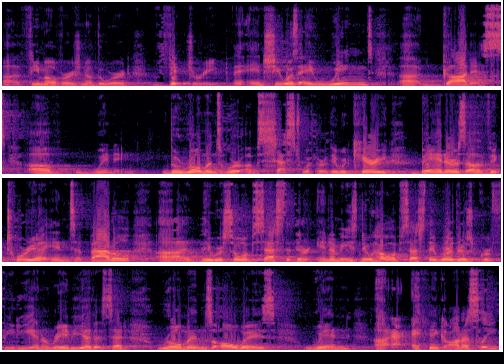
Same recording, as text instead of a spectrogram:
uh, female version of the word victory. And she was a winged uh, goddess of winning. The Romans were obsessed with her. They would carry banners of Victoria into battle. Uh, they were so obsessed that their enemies knew how obsessed they were. There's graffiti in Arabia that said, Romans always win. I think, honestly,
